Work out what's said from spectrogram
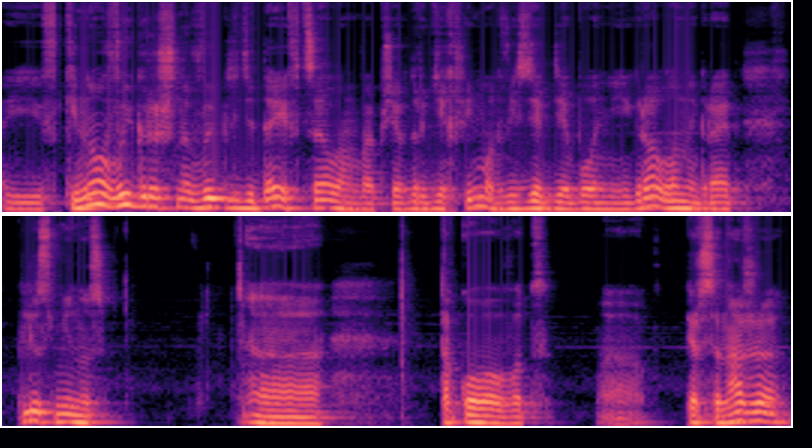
и в кино выигрышно выглядит, да и в целом вообще в других фильмах, везде, где бы он не играл, он играет плюс-минус э, такого вот э, персонажа,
